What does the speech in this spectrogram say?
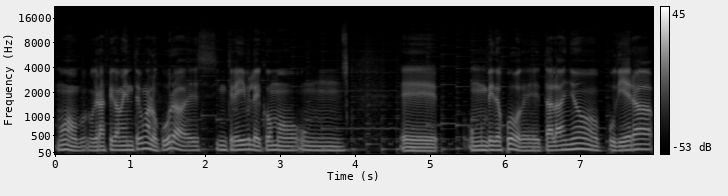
Bueno, gráficamente una locura. Es increíble cómo un. eh, un videojuego de tal año pudiera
